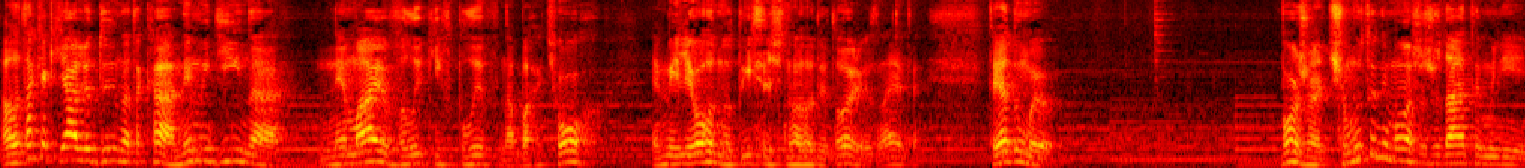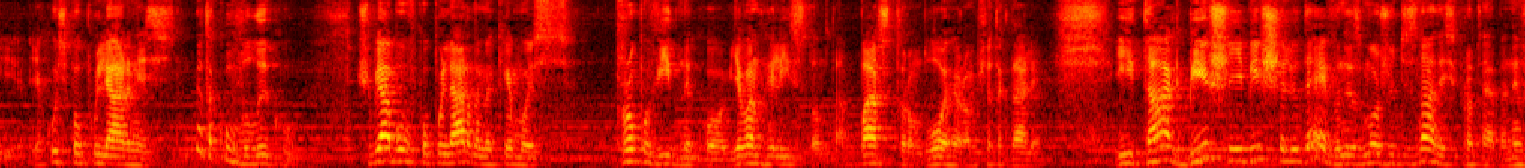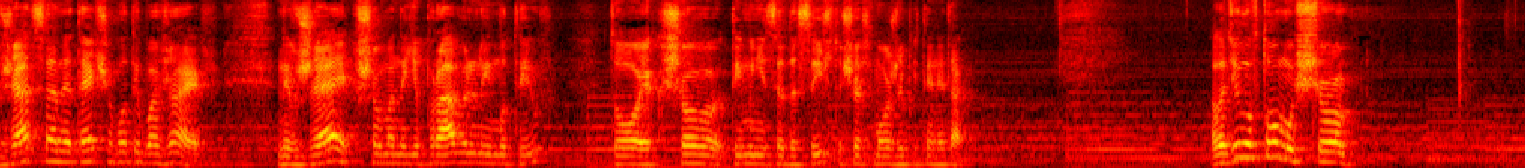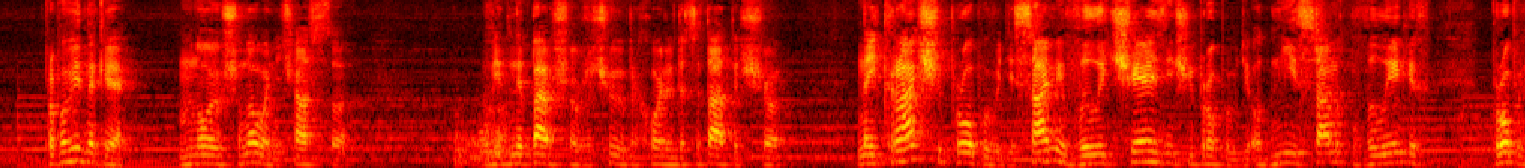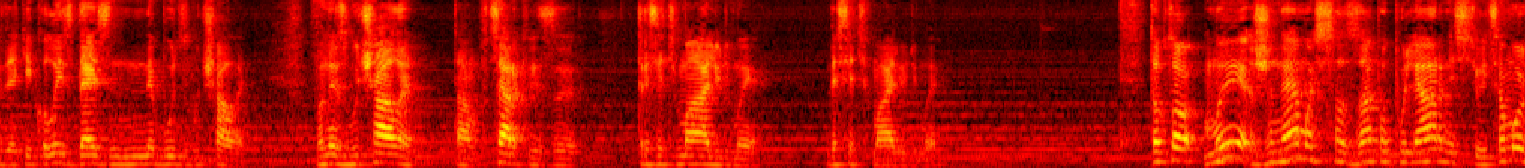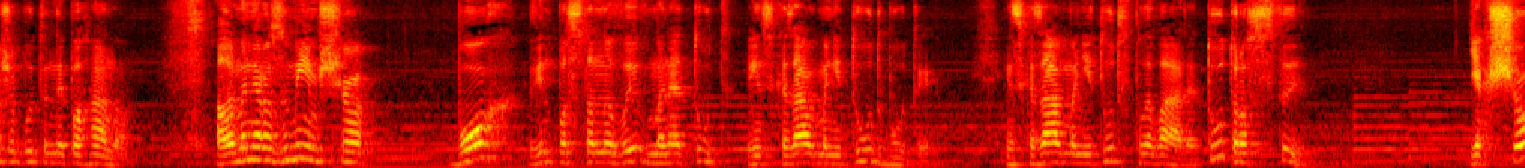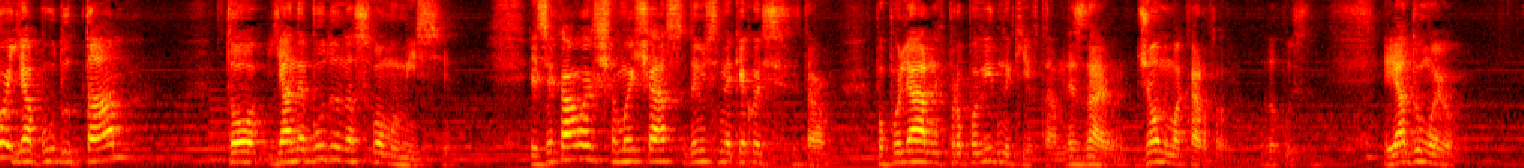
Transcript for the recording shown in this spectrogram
Але так як я людина така немедійна, не маю великий вплив на багатьох мільйонну тисячну аудиторію, знаєте, то я думаю. Боже, чому ти не можеш дати мені якусь популярність, не таку велику, щоб я був популярним якимось проповідником, євангелістом, там, пастором, блогером чи так далі. І так більше і більше людей вони зможуть дізнатись про тебе. Невже це не те, чого ти бажаєш? Невже, якщо в мене є правильний мотив, то якщо ти мені це дасиш, то щось може піти не так. Але діло в тому, що проповідники мною шановані часто від не першого вже чую, приходять до цитати, що найкращі проповіді, самі величезніші проповіді, одні з самих великих проповідей, які колись десь небудь звучали. Вони звучали там в церкві з 30 людьми, 10 людьми. Тобто ми женемося за популярністю, і це може бути непогано. Але ми не розуміємо, що Бог він постановив мене тут. Він сказав мені тут бути. Він сказав мені тут впливати, тут рости. Якщо я буду там, то я не буду на своєму місці. І цікаво, що ми часто дивимося на якихось там популярних проповідників, там, не знаю, Джон Макартор, допустимо. І я думаю,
